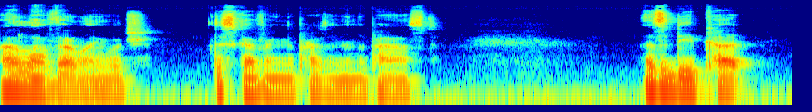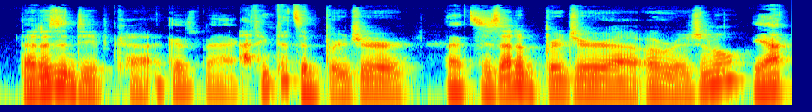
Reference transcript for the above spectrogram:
I love that language. Discovering the present and the past. That's a deep cut. That is a deep cut. That goes back. I think that's a Bridger. That's Is that a Bridger uh, original? yeah.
